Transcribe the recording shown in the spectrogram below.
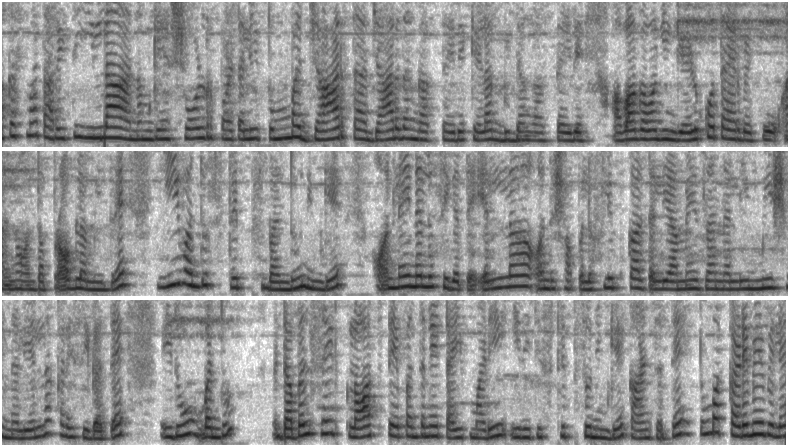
ಅಕಸ್ಮಾತ್ ಆ ರೀತಿ ಇಲ್ಲ. ನಮಗೆ ಶೋಲ್ಡ್ರ್ ಪಾರ್ಟಲ್ಲಿ ತುಂಬ ಜಾರ್ತಾ, ಜಾರ್ದಂಗೆ ಆಗ್ತಾ ಇದೆ, ಕೆಳಗೆ ಬಿದ್ದಂಗೆ ಆಗ್ತಾ ಇದೆ. ಅವಾಗವಾಗ ಹಿಂಗೆ ಎಳ್ಕೊತಾ ಇರಬೇಕು ಅನ್ನೋ ಅಂಥ ಪ್ರಾಬ್ಲಮ್ ಇದ್ದರೆ ಈ ಒಂದು ಸ್ಟ್ರಿಪ್ಸ್ ಬಂದು ನಿಮಗೆ ಆನ್ಲೈನಲ್ಲೂ ಸಿಗುತ್ತೆ. ಎಲ್ಲ ಒಂದು ಶಾಪಲ್ಲೂ ಫ್ಲಿಪ್ಕಾರ್ಟಲ್ಲಿ ಅಮೆಝಾನಲ್ಲಿ ಮೀಶೋನಲ್ಲಿ ಎಲ್ಲ ಕಡೆ ಸಿಗುತ್ತೆ. ಇದು ಬಂದು ಡಬಲ್ ಸೈಡ್ ಕ್ಲಾತ್ ಟೇಪ್ ಅಂತಲೇ ಟೈಪ್ ಮಾಡಿ ಈ ರೀತಿ ಸ್ಟ್ರಿಪ್ಸು ನಿಮಗೆ ಕಾಣಿಸುತ್ತೆ. ತುಂಬ ಕಡಿಮೆ ಬೆಲೆ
